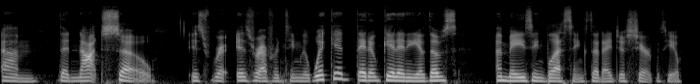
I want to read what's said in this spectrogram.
um, the not so is re- is referencing. The wicked, they don't get any of those amazing blessings that I just shared with you.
